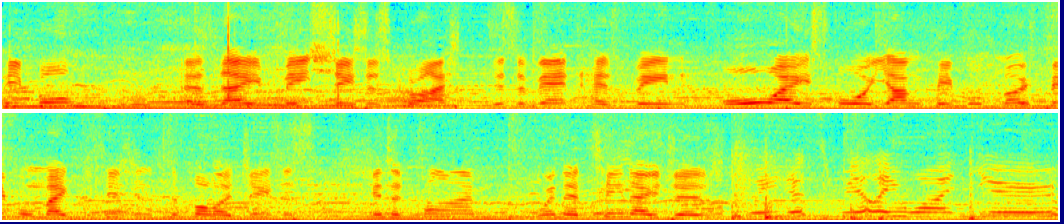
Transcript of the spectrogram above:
people as they meet Jesus Christ. This event has been always for young people. Most people make decisions to follow Jesus in the time when they're teenagers. We just really want you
